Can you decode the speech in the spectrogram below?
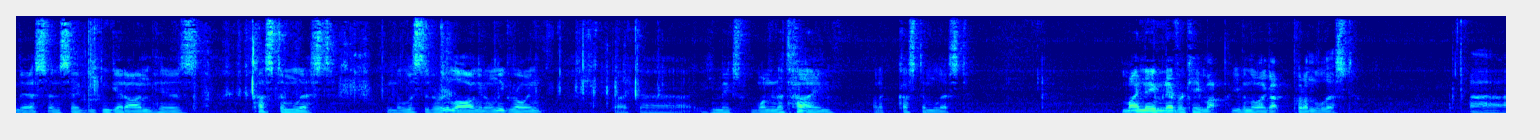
this and said you can get on his custom list. And the list is very long and only growing, but uh, he makes one at a time on a custom list. My name never came up, even though I got put on the list. Uh,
